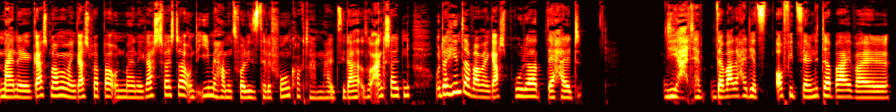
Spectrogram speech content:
meine Gastmama, mein Gastpapa und meine Gastschwester und ich, wir haben uns vor dieses Telefon geguckt und haben halt sie da so angeschalten. Und dahinter war mein Gastbruder, der halt, ja, der, der war da halt jetzt offiziell nicht dabei, weil,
